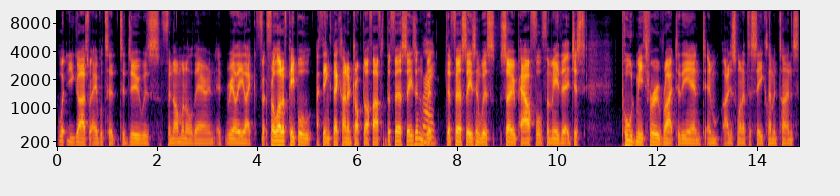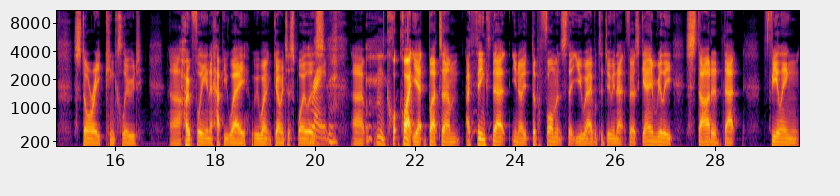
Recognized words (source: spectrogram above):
what you guys were able to, to do was phenomenal there, and it really like for, for a lot of people, I think they kind of dropped off after the first season. Right. But the first season was so powerful for me that it just pulled me through right to the end, and I just wanted to see Clementine's story conclude. Uh, hopefully in a happy way. We won't go into spoilers right uh, mm, qu- quite yet, but um, I think that you know the performance that you were able to do in that first game really started that feeling,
